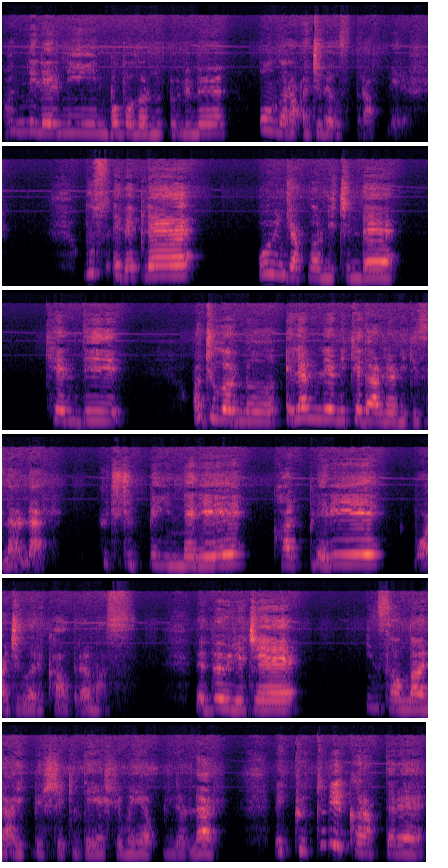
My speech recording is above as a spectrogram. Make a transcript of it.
annelerinin, babalarının ölümü onlara acı ve ıstırap verir. Bu sebeple oyuncakların içinde kendi acılarını, elemlerini, kederlerini gizlerler. Küçücük beyinleri, kalpleri bu acıları kaldıramaz. Ve böylece insanlığa layık bir şekilde yaşamayabilirler. Ve kötü bir karaktere,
